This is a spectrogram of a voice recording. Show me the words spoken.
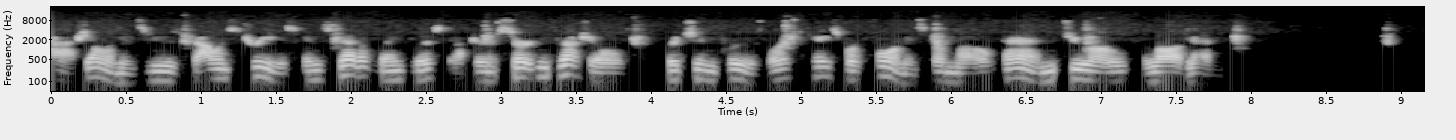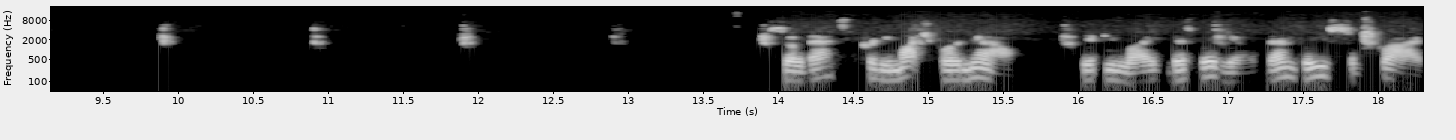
hash elements use balanced trees instead of linked lists after a certain threshold, which improves worst-case performance from O n to O log n. So that's pretty much for now. If you like this video, then please subscribe.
